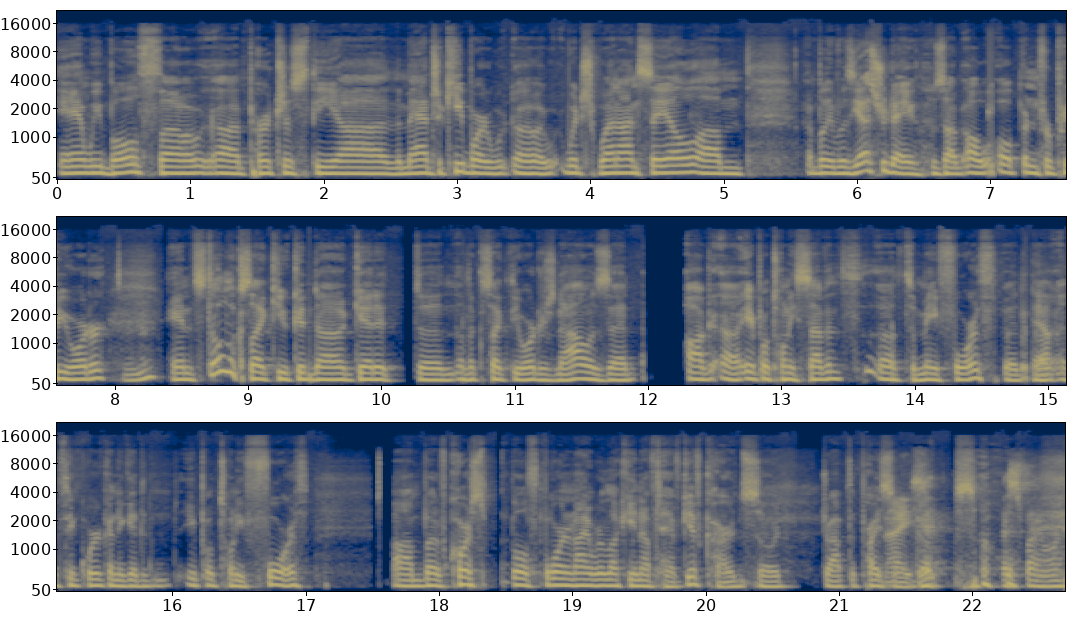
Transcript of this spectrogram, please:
and we both uh, uh, purchased the uh, the Magic Keyboard, uh, which went on sale. Um, I believe it was yesterday. It was open for pre-order, mm-hmm. and it still looks like you could uh, get it. it looks like the orders now is at April 27th to May 4th, but I think we're going to get it April 24th. Um, but of course, both Warren and I were lucky enough to have gift cards, so it dropped the price nice. a bit. So, That's my one.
